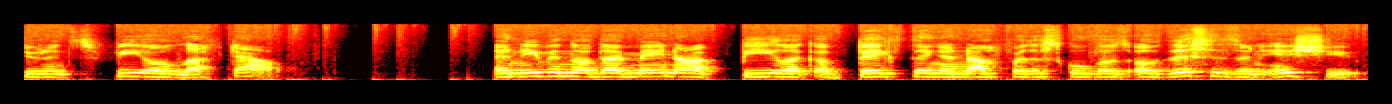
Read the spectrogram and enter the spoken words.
students feel left out. And even though that may not be like a big thing enough for the school goes, oh, this is an issue.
